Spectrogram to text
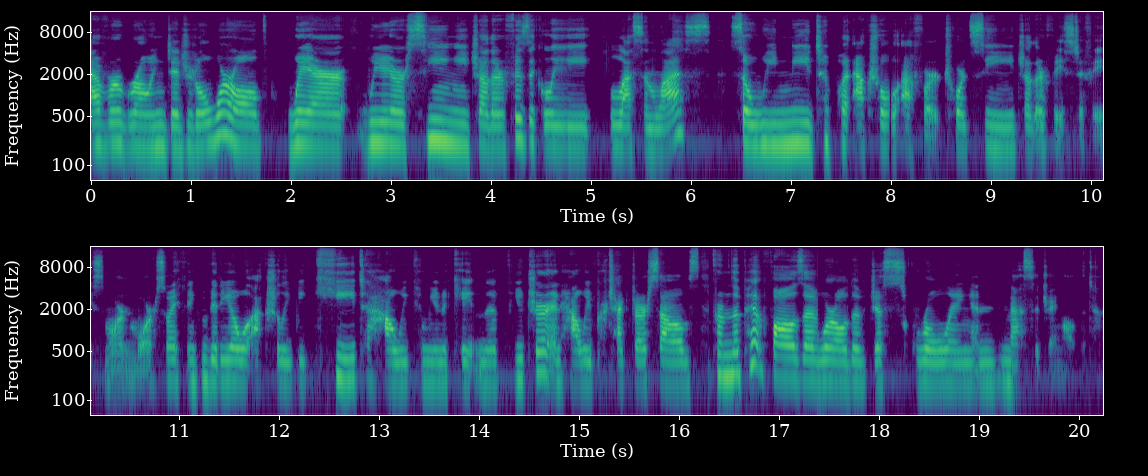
ever growing digital world where we're seeing each other physically less and less. So we need to put actual effort towards seeing each other face to face more and more. So I think video will actually be key to how we communicate in the future and how we protect ourselves from the pitfalls of a world of just scrolling and messaging all the time.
